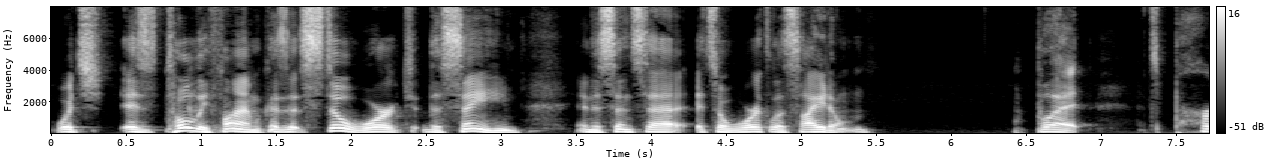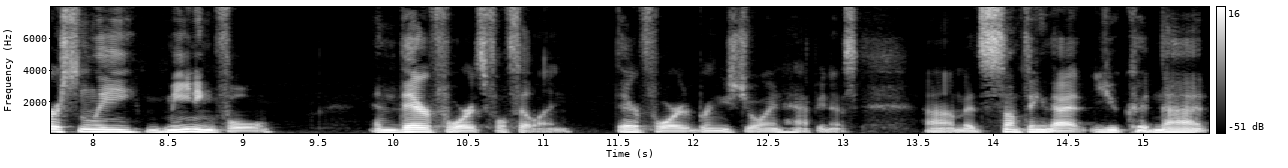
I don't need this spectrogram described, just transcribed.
which is totally fine because it still worked the same in the sense that it's a worthless item, but it's personally meaningful, and therefore it's fulfilling. Therefore, it brings joy and happiness. Um, it's something that you could not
